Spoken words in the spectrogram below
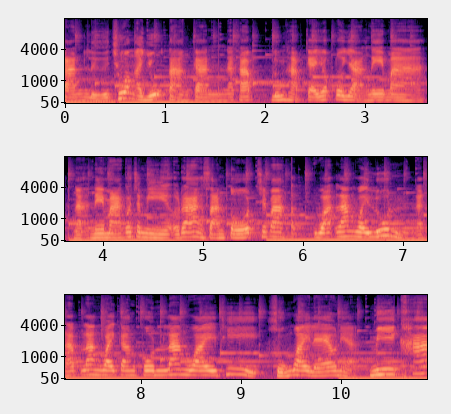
กัน หรือช่วงอายุต่างกันนะครับลุงหับแกยกตัวอย่างเนมานะเนมาก็จะมีร่างซานโตสใช่ปะวะร่างวัยรุ่นนะครับร่างวัยกลางคนร่างวัยที่สูงวัยแล้วเนี่ยมีค่า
